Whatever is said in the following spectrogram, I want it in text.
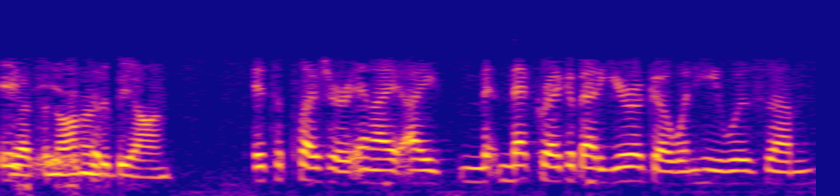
It- yeah, it's an honor a- to be on. It's a pleasure, and I, I met Greg about a year ago when he was um,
